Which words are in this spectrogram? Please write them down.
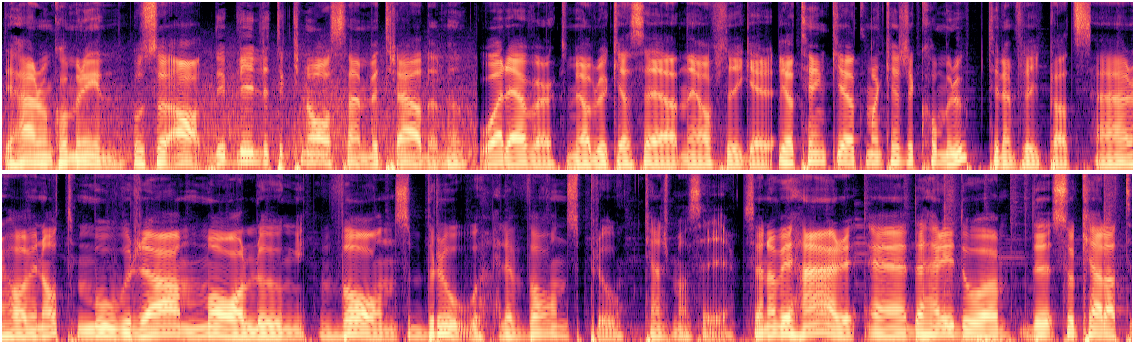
Det är här de kommer in. Och så, ja, det blir lite knas här med träden, men whatever, som jag brukar säga när jag flyger. Jag tänker att man kanske kommer upp till en flygplats. Här har vi något. Mora, Malung, Vansbro. Eller Vansbro, kanske man säger. Sen har vi här, eh, det här är då det så kallat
